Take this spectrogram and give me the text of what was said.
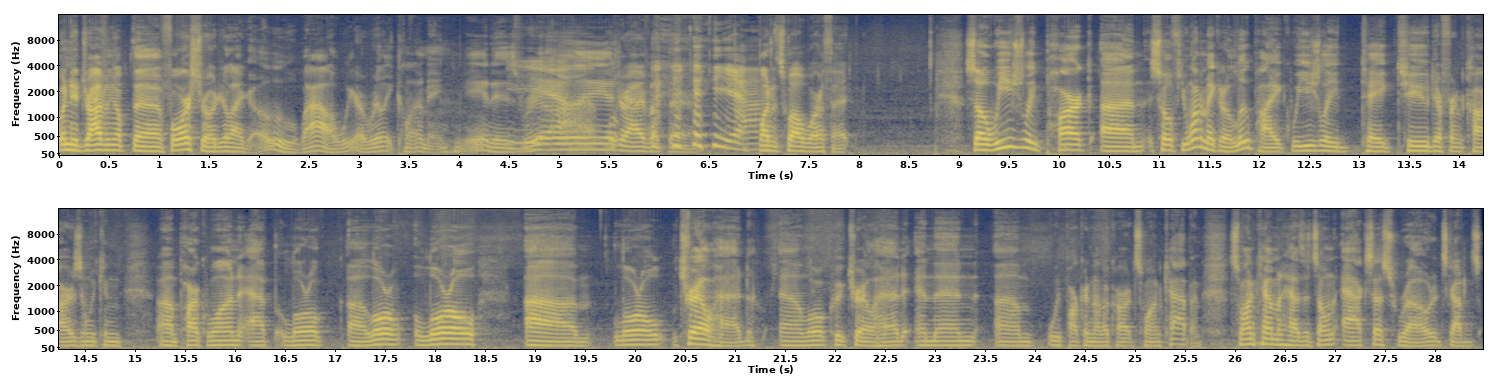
when you're driving up the forest road, you're like, "Oh wow, we are really climbing. It is really a drive up there." yeah, but it's well worth it. So we usually park. Um, so if you want to make it a loop hike, we usually take two different cars, and we can um, park one at Laurel, uh, Laurel, Laurel, um, Laurel Trailhead, uh, Laurel Creek Trailhead, and then um, we park another car at Swan Cabin. Swan Cabin has its own access road. It's got its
